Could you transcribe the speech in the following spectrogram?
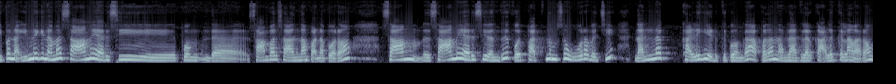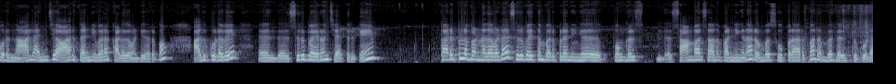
இப்போ நான் இன்றைக்கி நம்ம சாமை அரிசி பொங் இந்த சாம்பார் சாதம் தான் பண்ண போகிறோம் சாம் சாமை அரிசி வந்து ஒரு பத்து நிமிஷம் ஊற வச்சு நல்லா கழுகி எடுத்துக்கோங்க. அப்போ தான் நல்லா அதில் இருக்க அழுக்கெல்லாம் வரும். ஒரு நாலு அஞ்சு ஆறு தண்ணி வர கழுக வேண்டியதாக இருக்கும். அது கூடவே இந்த சிறுபயிரும் சேர்த்துருக்கேன். பருப்பில் பண்ணதை விட சிறுபைத்தம் பருப்பில் நீங்கள் பொங்கல் இந்த சாம்பார் சாதம் பண்ணிங்கன்னா ரொம்ப சூப்பராக இருக்கும் ரொம்ப ஹெல்த்து கூட.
